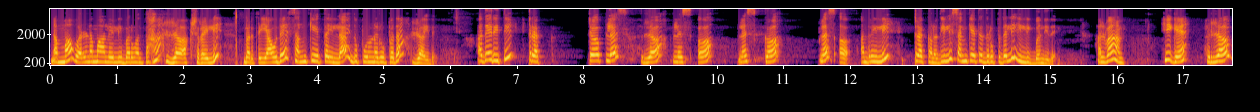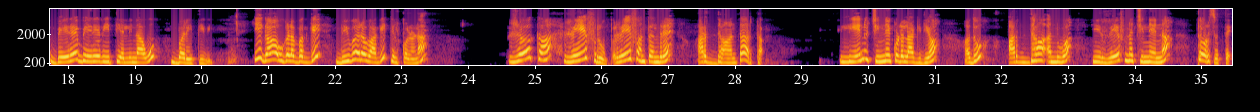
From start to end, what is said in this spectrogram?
ನಮ್ಮ ವರ್ಣಮಾಲೆಯಲ್ಲಿ ಬರುವಂತಹ ರ ಅಕ್ಷರ ಇಲ್ಲಿ ಬರುತ್ತೆ. ಯಾವುದೇ ಸಂಕೇತ ಇಲ್ಲ, ಇದು ಪೂರ್ಣ ರೂಪದ ರ ಇದೆ. ಅದೇ ರೀತಿ ಟ್ರಕ್, ಟ ಪ್ಲಸ್ ರ ಪ್ಲಸ್ ಅ ಪ್ಲಸ್ ಕ ಪ್ಲಸ್ ಅ. ಅಂದರೆ ಇಲ್ಲಿ ಟ್ರಕ್ ಅನ್ನೋದು, ಇಲ್ಲಿ ಸಂಕೇತದ ರೂಪದಲ್ಲಿ ಇಲ್ಲಿಗೆ ಬಂದಿದೆ. ಅಲ್ವಾ? ಹೀಗೆ ರ ಬೇರೆ ಬೇರೆ ರೀತಿಯಲ್ಲಿ ನಾವು ಬರಿತೀವಿ. ಈಗ ಅವುಗಳ ಬಗ್ಗೆ ವಿವರವಾಗಿ ತಿಳ್ಕೊಳ್ಳೋಣ ರ ಕ ರೇಫ್ ರೂಪ್ ರೇಫ್ ಅಂತಂದರೆ ಅರ್ಧ ಅಂತ ಅರ್ಥ ಇಲ್ಲಿ ಏನು ಚಿಹ್ನೆ ಕೊಡಲಾಗಿದೆಯೋ ಅದು ಅರ್ಧ ಅನ್ನುವ ಈ ರೇಫ್ನ ಚಿಹ್ನೆಯನ್ನು ತೋರಿಸುತ್ತೆ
